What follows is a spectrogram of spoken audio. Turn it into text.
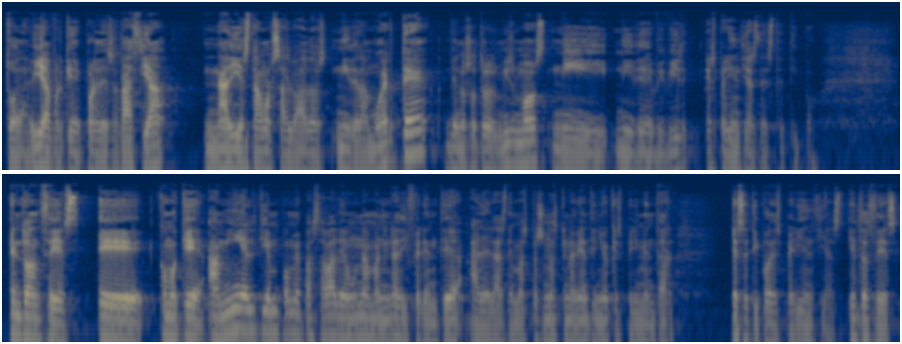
todavía, porque por desgracia nadie estamos salvados ni de la muerte, de nosotros mismos, ni, de vivir experiencias de este tipo. Entonces, eh, como que a mí el tiempo me pasaba de una manera diferente a de las demás personas que no habían tenido que experimentar ese tipo de experiencias. Y entonces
